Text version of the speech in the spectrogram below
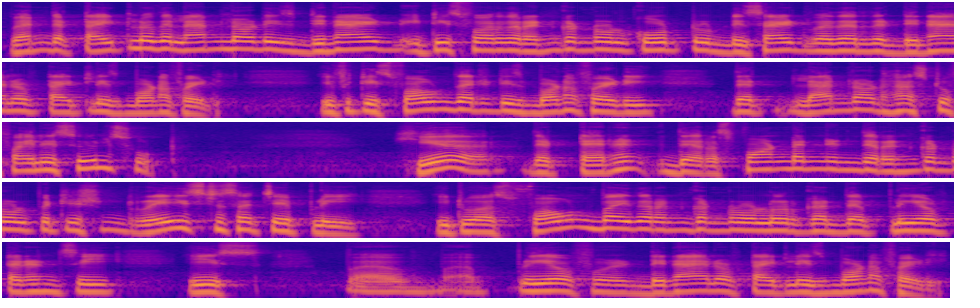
When the title of the landlord is denied, it is for the rent control court to decide whether the denial of title is bona fide. If it is found that it is bona fide, that landlord has to file a civil suit. Here, the tenant, the respondent in the rent control petition raised such a plea. It was found by the rent controller that the plea of tenancy is uh, uh plea of denial of title is bona fide.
